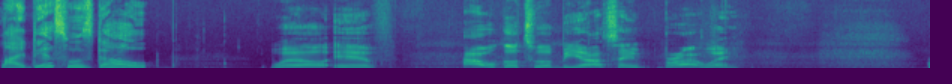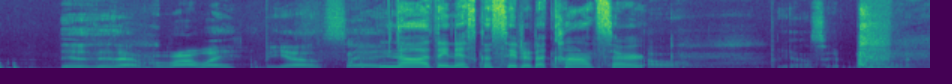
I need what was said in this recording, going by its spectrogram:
Like this was dope. Well, if I would go to a Beyonce Broadway, is, is that Broadway? Beyonce. No, I think that's considered a concert. Oh, Beyonce Broadway.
